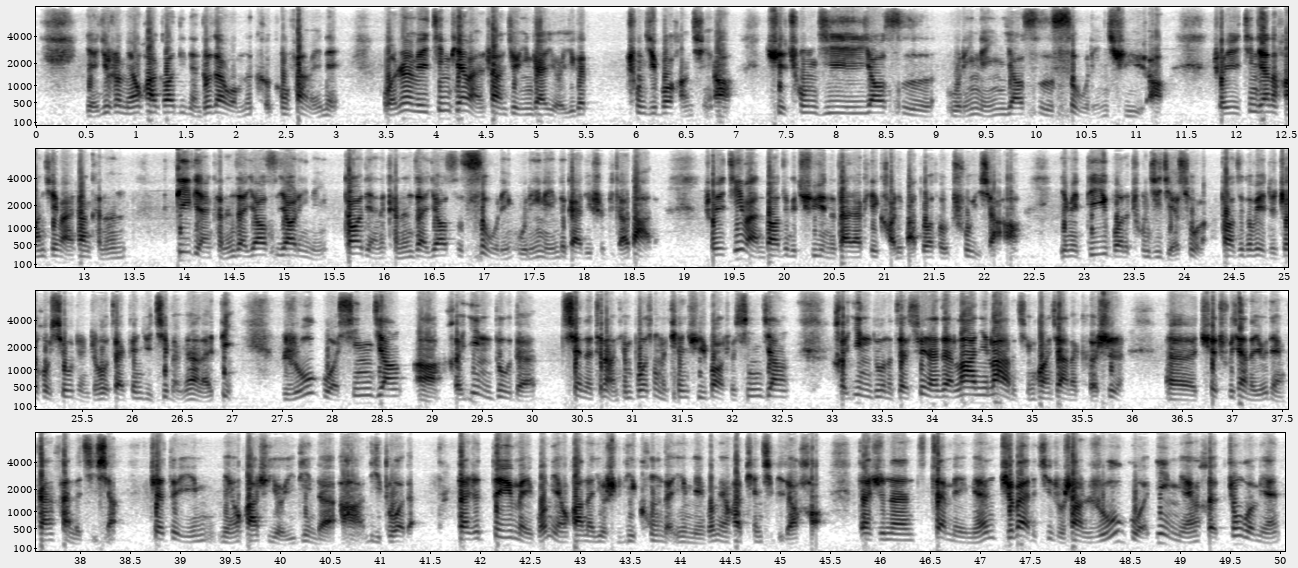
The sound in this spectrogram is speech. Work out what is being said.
也就是说棉花高低点都在我们的可控范围内，我认为今天晚上就应该有一个冲击波行情啊，去冲击幺四五零零幺四四五零区域啊，所以今天的行情晚上可能。低点可能在幺四幺零零，高点呢可能在幺四四五零五零零的概率是比较大的，所以今晚到这个区域呢，大家可以考虑把多头出一下啊，因为第一波的冲击结束了，到这个位置之后休整之后再根据基本面来定。如果新疆啊和印度的现在这两天播送的天气预报说新疆和印度呢在虽然在拉尼娜的情况下呢，可是呃却出现了有点干旱的迹象，这对于棉花是有一定的啊利多的。但是对于美国棉花呢，又是利空的，因为美国棉花天气比较好。但是呢，在美棉之外的基础上，如果印棉和中国棉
